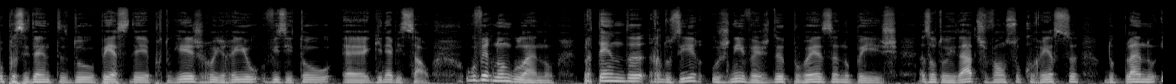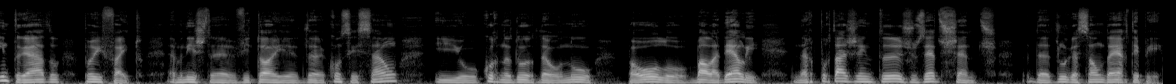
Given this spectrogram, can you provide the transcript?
O presidente do PSD português, Rui Rio, visitou a Guiné-Bissau. O governo angolano pretende reduzir os níveis de pobreza no país. As autoridades vão socorrer-se do plano integrado para o efeito. A ministra Vitória da Conceição e o coordenador da ONU, Paolo Baladelli, na reportagem de José dos Santos, da delegação da RTP.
